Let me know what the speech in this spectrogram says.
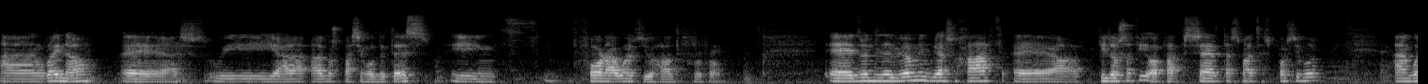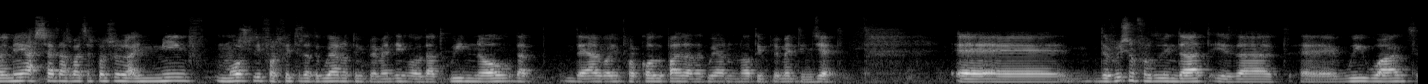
And right now, uh, as we are almost passing all the tests, in four hours you have the full room. Uh, during the development, we also have uh, a philosophy of assert as much as possible. And when mean assert as much as possible, I mean mostly for features that we are not implementing or that we know that they are going for code paths that we are not implementing yet. Uh, the reason for doing that is that uh, we want,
